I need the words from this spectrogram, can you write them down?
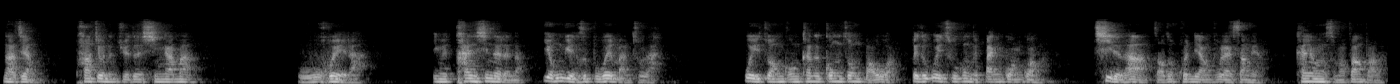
那这样，他就能觉得心安吗？不会啦，因为贪心的人呐，永远是不会满足的。魏庄公看着宫中宝物啊，被这魏出公给搬光光了，气得他找这浑良夫来商量，看要用什么方法了，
